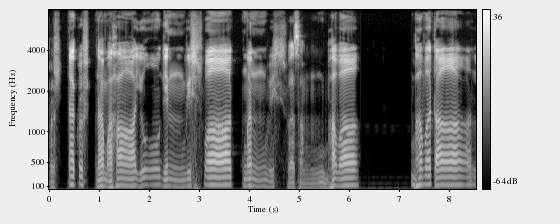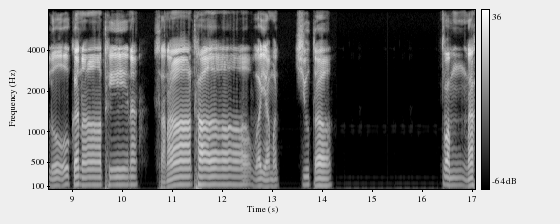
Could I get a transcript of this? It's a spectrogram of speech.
कृष्णकृष्णमहायोगिन् विश्वात्मन् विश्वसम्भव। भवता लोकनाथेन सनाथा वयमच्युत। त्वम् नः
